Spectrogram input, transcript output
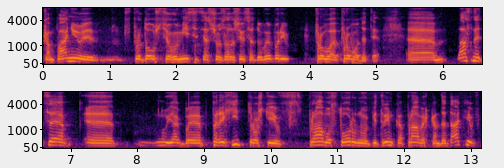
кампанію впродовж цього місяця, що залишився до виборів, прово- проводити. Власне, це. Ну якби перехід трошки в праву сторону, підтримка правих кандидатів.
